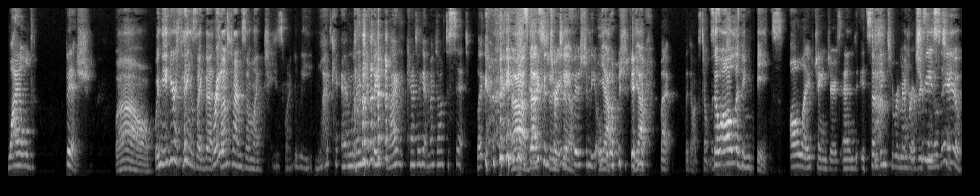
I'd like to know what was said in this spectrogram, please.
wild fish Wow. When you hear things like that, right? sometimes I'm like, geez, why do we what can and then you think, why can't I get my dog to sit? Like ah, this guy could train too. a fish in the open yeah. ocean. Yeah. But the dogs don't listen. So all living beings. All life changers. And it's something to remember every single day. too.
